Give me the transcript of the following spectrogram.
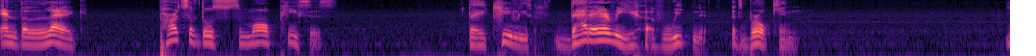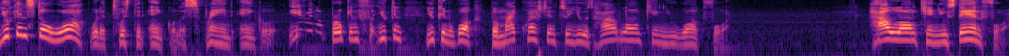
and the leg, parts of those small pieces, the Achilles, that area of weakness, it's broken. You can still walk with a twisted ankle, a sprained ankle, even a broken foot. You can you can walk, but my question to you is how long can you walk for? How long can you stand for?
